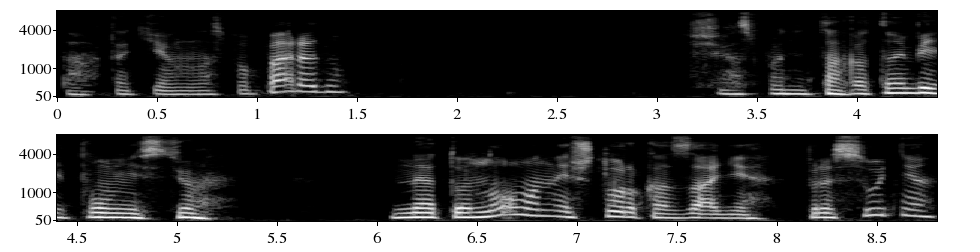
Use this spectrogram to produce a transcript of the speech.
Так, такі у нас попереду. Щас. Так, автомобіль повністю не тонований, шторка ззаді присутня.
